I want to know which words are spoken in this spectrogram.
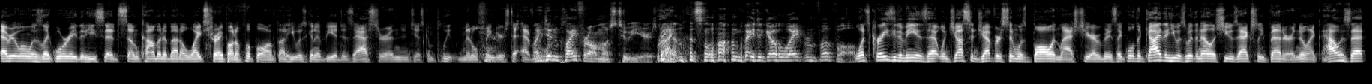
everyone was like worried that he said some comment about a white stripe on a football and thought he was going to be a disaster and just complete middle fingers to everyone. He didn't play for almost two years, man. Right. That's a long way to go away from football. What's crazy to me is that when Justin Jefferson was balling last year, everybody's like, well, the guy that he was with in LSU is actually better. And they're like, how is that,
